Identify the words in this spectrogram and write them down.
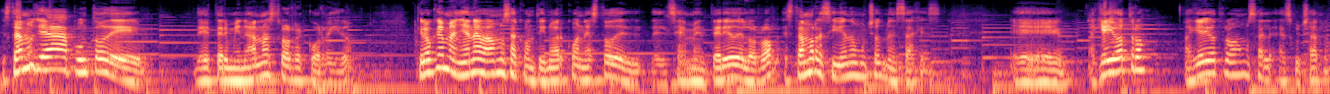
Estamos ya a punto de, terminar nuestro recorrido. Creo que mañana vamos a continuar con esto del, cementerio del horror. Estamos recibiendo muchos mensajes. Eh, aquí hay otro. Aquí hay otro. Vamos a escucharlo.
